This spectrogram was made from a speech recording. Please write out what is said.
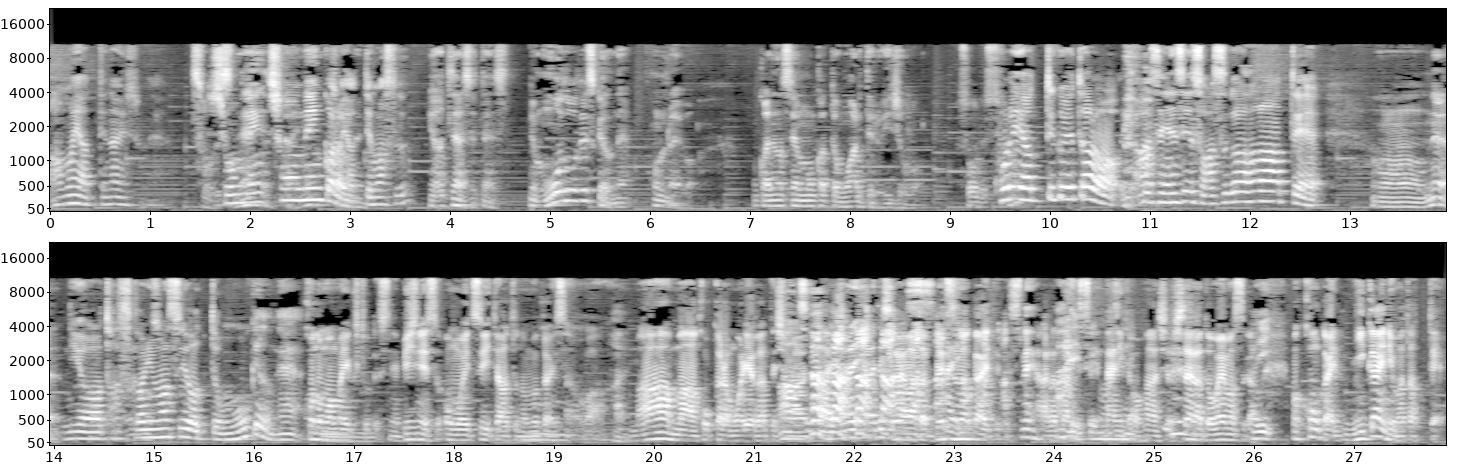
あんまやってないですよね。そうですね。正面、正面からやってます？やってないです、やってないです。でも王道ですけどね、本来は。お金の専門家って思われてる以上。そうですよこれやってくれたら、いや、先生さすがだなって、うん、ね。いや、助かりますよって思うけどね。このまま行くとですね、ビジネス思いついた後の向井さんは、はいまあまあ、ここから盛り上がってしまあ、うそう。か、やめやめてきそれはまた別の回でですね、改めて何かお話をしたいなと思いますが、はい。まあ、今回2回にわたって、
